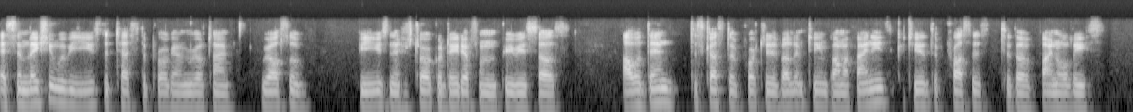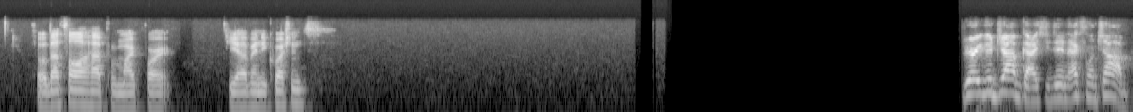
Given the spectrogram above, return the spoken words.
A simulation will be used to test the program in real time. We also be using the historical data from previous cells. I will then discuss the report to development team about my findings continue the process to the final release. So that's all I have for my part. Do you have any questions? Very good job, guys. You did an excellent job.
